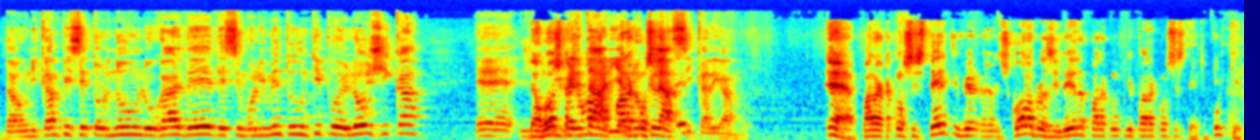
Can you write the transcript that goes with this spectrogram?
da Unicamp se tornou um lugar de desenvolvimento de um tipo de lógica, eh, lógica libertária, não clássica, digamos. É, para consistente, escola brasileira para, de para consistente. Por quê?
